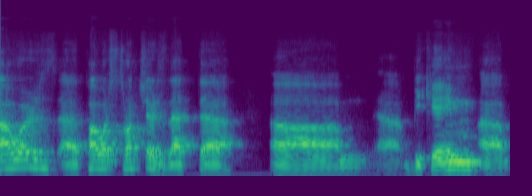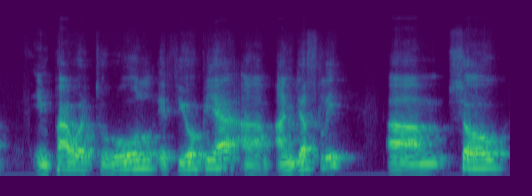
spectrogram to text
powers, uh, power structures that um, uh, became uh, empowered to rule Ethiopia um, unjustly. Um, so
